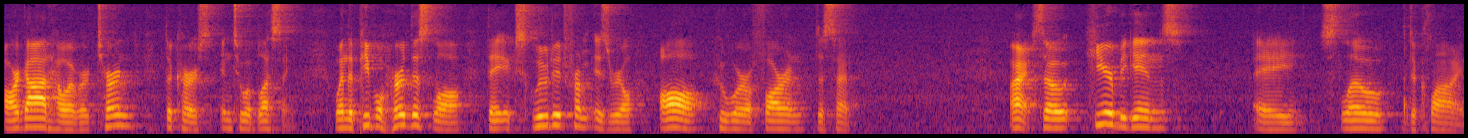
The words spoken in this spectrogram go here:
Our God, however, turned the curse into a blessing. When the people heard this law, they excluded from Israel all who were of foreign descent. All right, so here begins a slow decline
